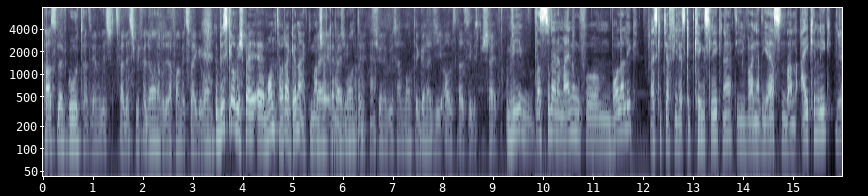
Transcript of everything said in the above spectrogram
Pass läuft gut. Also wir haben das, zwar letztes Spiel verloren, aber davor haben wir zwei gewonnen. Du bist, glaube ich, bei äh, Monte, oder? Gönner, die Mannschaft bei, bei Gönnergy, Monte. oder? Ja. Schöne Grüße an Monte, Gönnergy, Allstars, ihr wisst Bescheid. Und wie, was ist so deine Meinung vom Baller League? Weil es gibt ja viele. Es gibt Kings League, ne? die waren ja die ersten, dann Icon League. Ja.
